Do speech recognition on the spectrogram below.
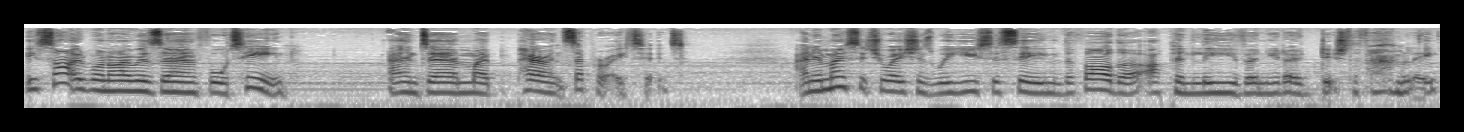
It started when I was uh, 14 and uh, my parents separated. And in most situations, we're used to seeing the father up and leave and, you know, ditch the family.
